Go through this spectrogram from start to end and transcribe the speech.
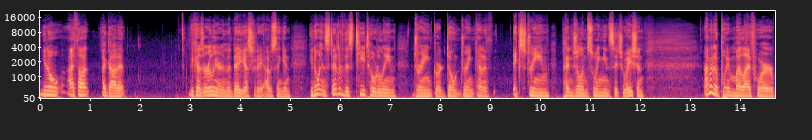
you know, I thought I got it because earlier in the day yesterday i was thinking you know instead of this teetotaling drink or don't drink kind of extreme pendulum swinging situation i'm at a point in my life where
